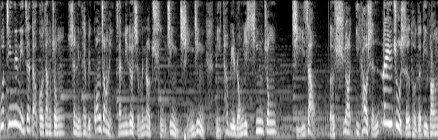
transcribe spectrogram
如果今天你在祷告当中，圣灵特别光照你，在面对什么样的处境情境，你特别容易心中急躁，而需要依靠神勒住舌头的地方，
